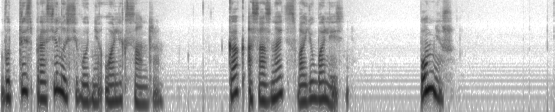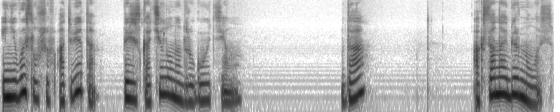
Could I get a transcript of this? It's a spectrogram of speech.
«Вот ты спросила сегодня у Александра, как осознать свою болезнь. Помнишь?» И, не выслушав ответа, перескочила на другую тему. «Да?» Оксана обернулась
